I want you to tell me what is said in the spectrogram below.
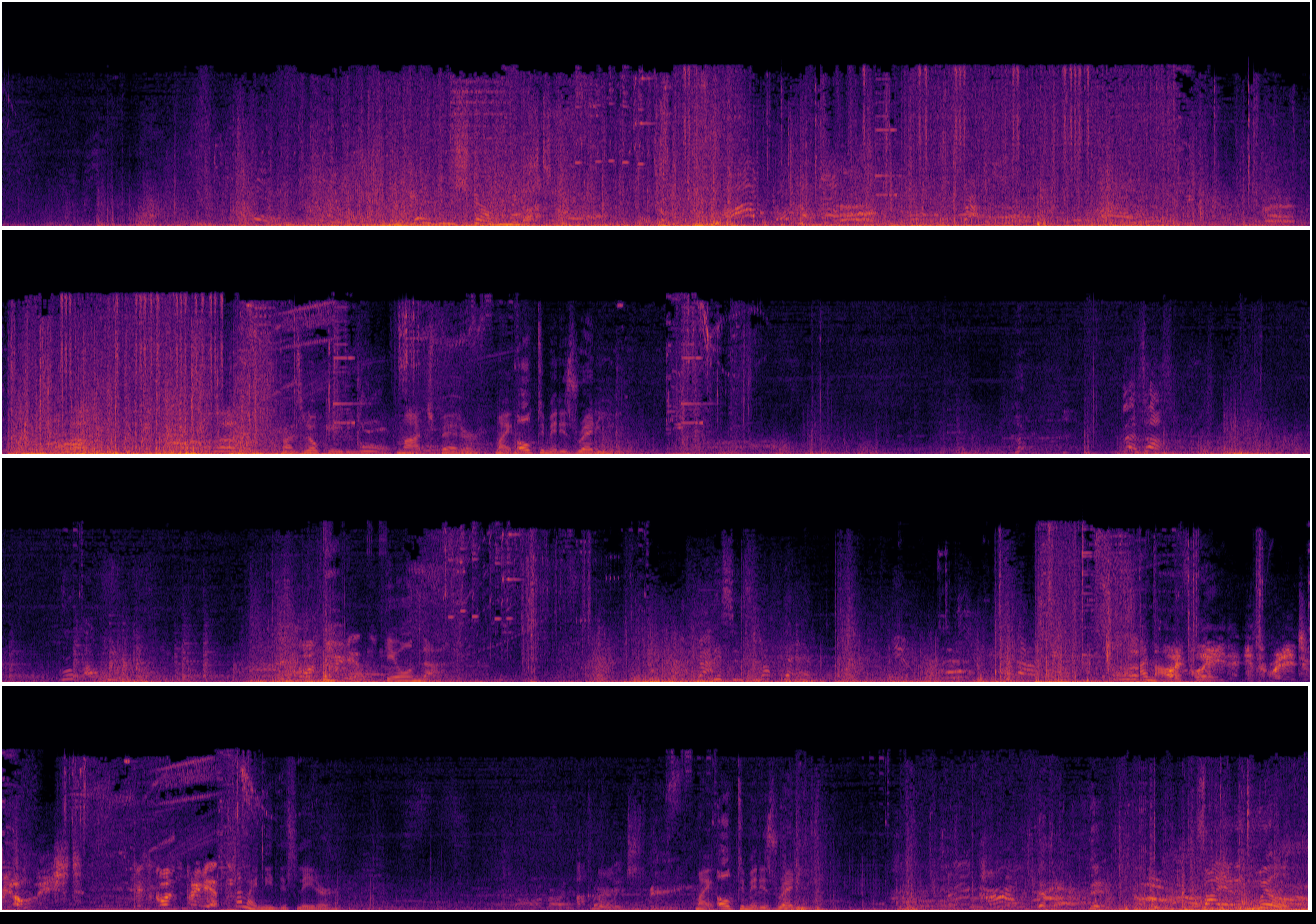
Translocating. Much better. My ultimate is ready. ¿Qué onda? This is not the end. I'm out My of blade here. is ready to be unleashed. I might need this later. Acknowledged. My ultimate is ready. Fire at will! Ah,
